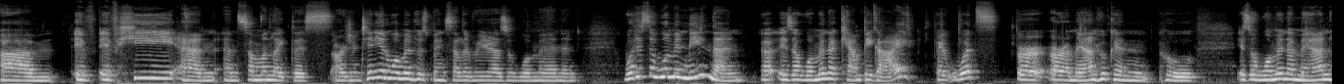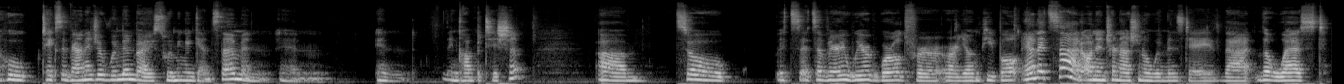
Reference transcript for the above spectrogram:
um, if if he and and someone like this Argentinian woman who's being celebrated as a woman and what does a woman mean then? Uh, is a woman a campy guy? What's or, or a man who can who is a woman a man who takes advantage of women by swimming against them in in in, in competition? Um, so it's it's a very weird world for our young people, and it's sad on International Women's Day that the West,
